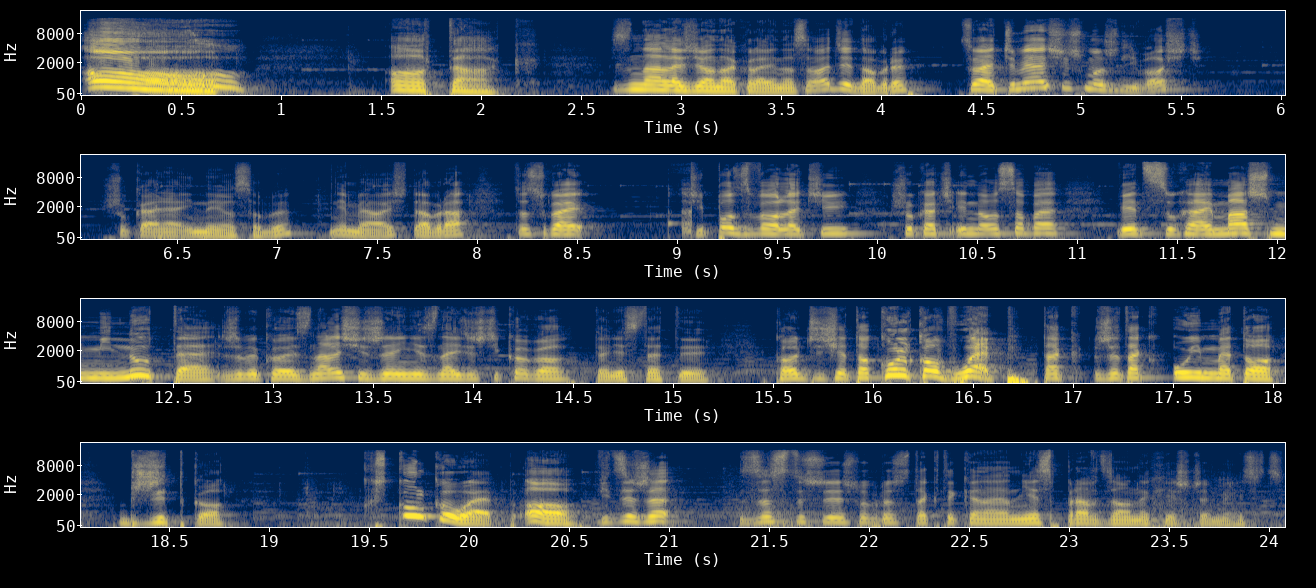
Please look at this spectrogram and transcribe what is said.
O! O tak. Znaleziona kolejna osoba. Dzień dobry. Słuchaj, czy miałeś już możliwość szukania innej osoby? Nie miałeś, dobra. To słuchaj, ci pozwolę ci szukać inną osobę, więc słuchaj, masz minutę, żeby kogoś znaleźć. Jeżeli nie znajdziesz nikogo, to niestety kończy się to kulką w łeb. Tak, że tak ujmę to brzydko. Z kulką łeb. O, widzę, że zastosujesz po prostu taktykę na niesprawdzonych jeszcze miejsc.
